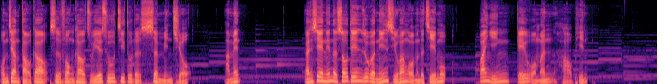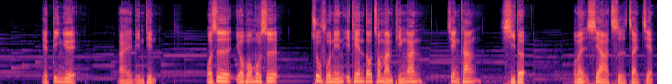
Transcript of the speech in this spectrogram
我们这样祷告，是奉靠主耶稣基督的圣名求，阿门。感谢您的收听。如果您喜欢我们的节目，欢迎给我们好评，也订阅来聆听。我是尤伯牧师，祝福您一天都充满平安。健康、喜乐，我们下次再见。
